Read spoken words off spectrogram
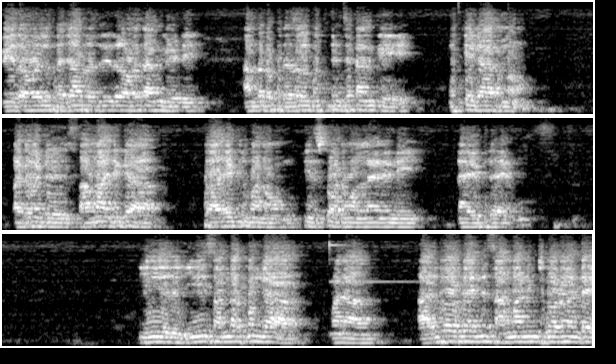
మిగతా వాళ్ళు ప్రజాప్రతినిధులు అవడానికి ఏంటి? అందరూ ప్రజలు గుర్తించడానికి ముఖ్య కారణం అటువంటి సామాజిక ప్రాజెక్టు మనం తీసుకోవడం వల్లనని నా అభిప్రాయం ఈ ఈ సందర్భంగా మన ఆదిబాబు గారిని సన్మానించుకోవడం అంటే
